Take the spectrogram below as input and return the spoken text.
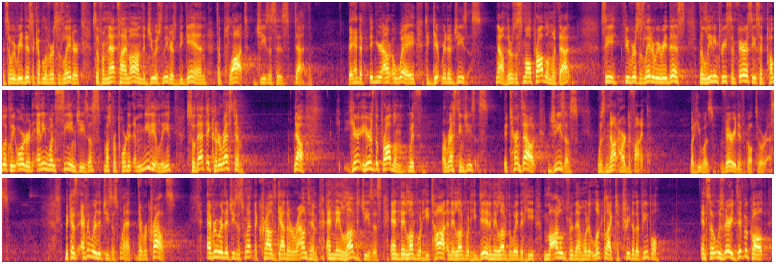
And so we read this a couple of verses later. So from that time on, the Jewish leaders began to plot Jesus' death. They had to figure out a way to get rid of Jesus. Now, there's a small problem with that. See, a few verses later, we read this The leading priests and Pharisees had publicly ordered anyone seeing Jesus must report it immediately so that they could arrest him. Now, here, here's the problem with arresting Jesus it turns out Jesus was not hard to find, but he was very difficult to arrest. Because everywhere that Jesus went, there were crowds. Everywhere that Jesus went, the crowds gathered around him and they loved Jesus and they loved what he taught and they loved what he did and they loved the way that he modeled for them what it looked like to treat other people. And so it was very difficult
